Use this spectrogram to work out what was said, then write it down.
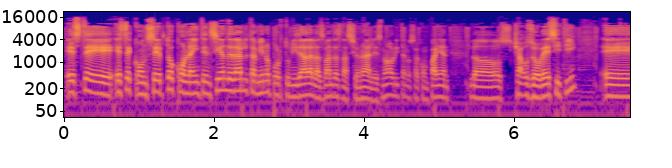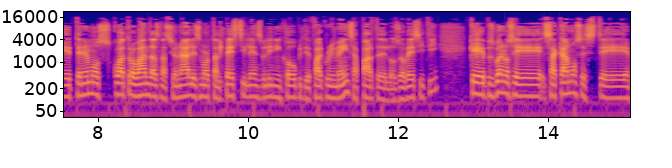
este este concepto con la intención de darle también oportunidad a las bandas nacionales no ahorita nos acompañan los chavos de Obesity Eh, tenemos cuatro bandas nacionales Mortal Pestilence Bleeding Hope y The Fact Remains aparte de los de Obesity que pues bueno se sacamos este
